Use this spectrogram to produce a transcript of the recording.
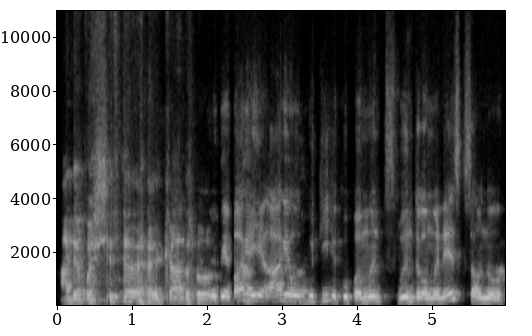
A depășit uh, cadrul... Întrebarea e, are o cutie cu pământ sfânt românesc sau nu?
